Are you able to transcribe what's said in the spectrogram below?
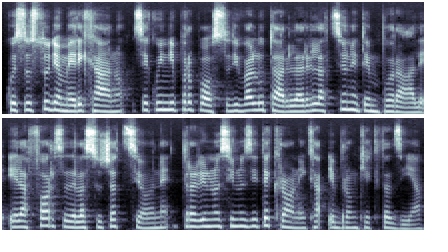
Questo studio americano si è quindi proposto di valutare la relazione temporale e la forza dell'associazione tra rinosinusite cronica e bronchiectasia.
